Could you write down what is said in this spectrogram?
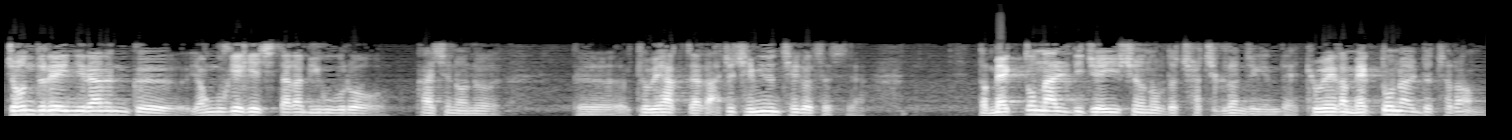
존 드레인이라는 그 영국에 계시다가 미국으로 가신 어느 그 교회학자가 아주 재밌는 책을 썼어요. The McDonaldization of the Church 그런 책인데 교회가 맥도날드처럼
